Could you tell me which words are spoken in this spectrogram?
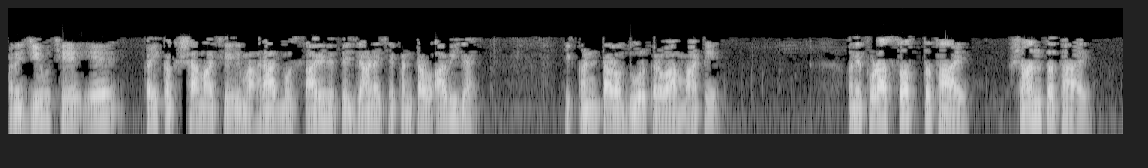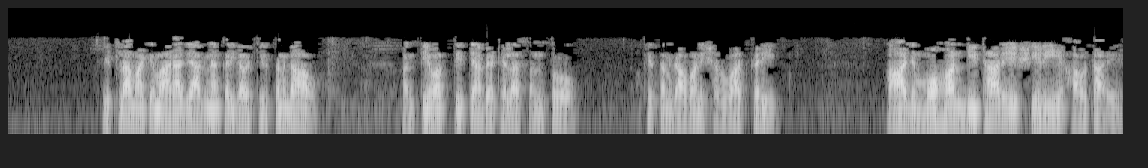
અને જીવ છે એ કઈ કક્ષામાં છે એ મહારાજ બહુ સારી રીતે જાણે છે, કંટાળો આવી જાય. એ કંટાળો દૂર કરવા માટે અને થોડા સ્વસ્થ થાય શાંત થાય. એટલા માટે મહારાજે આજ્ઞા કરી કે હવે કીર્તન ગાઓ. અને તે વખતે ત્યાં બેઠેલા સંતો કીર્તન ગાવાની શરૂઆત કરી. આજ મોહન દીઠારે શેરી આવતારે.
